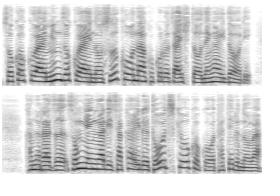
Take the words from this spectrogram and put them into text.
祖国愛民族愛の崇高な志と願い通り、必ず尊厳あり栄える統一教国を建てるのは、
